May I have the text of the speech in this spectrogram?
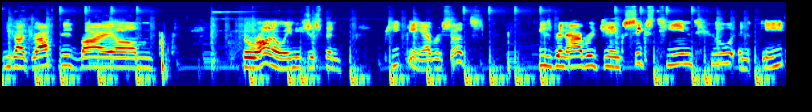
he got drafted by um Toronto, and he's just been peaking ever since. He's been averaging 16, 2, and 8.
